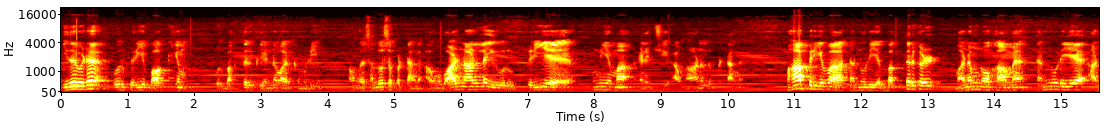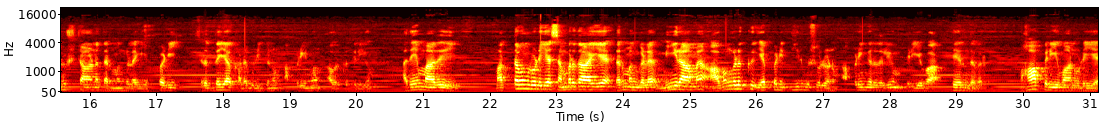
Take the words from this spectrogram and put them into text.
இதை விட ஒரு பெரிய பாக்கியம் ஒரு பக்தருக்கு என்னவா இருக்க முடியும்? அவங்க சந்தோஷப்பட்டாங்க. அவங்க வாழ்நாள்ல இது ஒரு பெரிய புண்ணியமா நினைச்சு அவங்க ஆனந்தப்பட்டாங்க. மகா பெரியவா தன்னுடைய பக்தர்கள் மனம் நோகாம தன்னுடைய அனுஷ்டான தர்மங்களை எப்படி சிரத்தையா கடைபிடிக்கணும் அப்படின்னும் அவருக்கு தெரியும். அதே மாதிரி மற்றவங்களுடைய சம்பிரதாய தர்மங்களை மீறாம அவங்களுக்கு எப்படி தீர்வு சொல்லணும் அப்படிங்கிறதுலையும் பெரியவா தேர்ந்தவர். மகா பெரியவானுடைய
